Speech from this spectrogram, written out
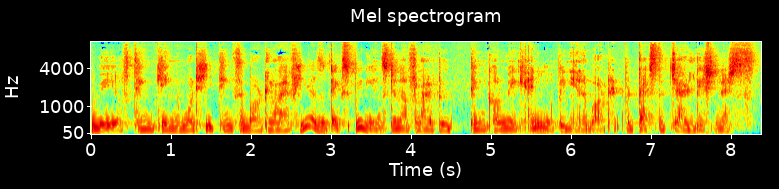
way of thinking, what he thinks about life. He hasn't experienced enough life to think or make any opinion about it, but that's the childishness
